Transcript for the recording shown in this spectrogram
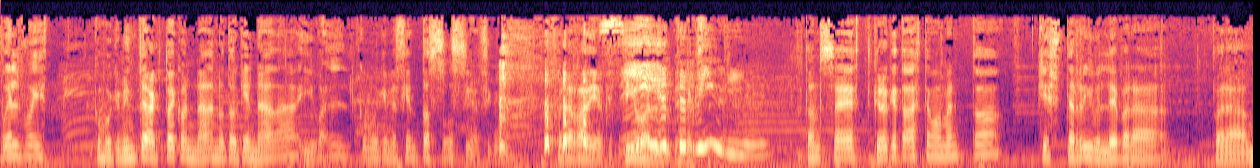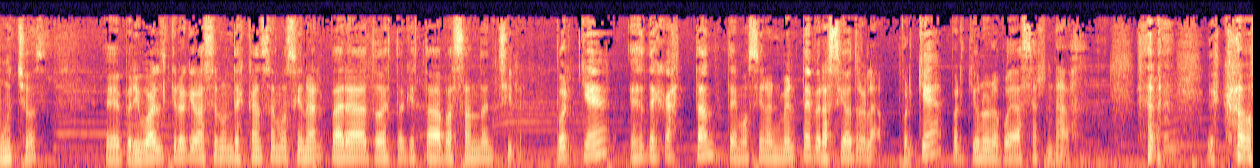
vuelvo y como que no interactué con nada, no toqué nada, igual como que me siento sucio, así como fuera Sí, radioactivo. el- es terrible. Entonces, creo que todo este momento, que es terrible para, para muchos, eh, pero igual creo que va a ser un descanso emocional para todo esto que estaba pasando en Chile. Porque es desgastante emocionalmente, pero hacia otro lado. ¿Por qué? Porque uno no puede hacer nada. es como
